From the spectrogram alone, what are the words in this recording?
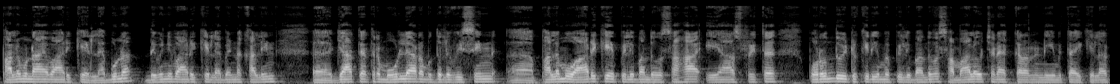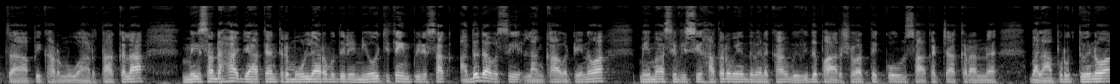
පළමු ණය වාරිකය ලැබුණා. දෙවෙනි වාරිකය ලැබෙන්න කලින් ජාත්‍යන්තර මූල්‍ය අරමුදල විසින් පළමු වාරිකය පිළිබඳව සහ ඒ ආශ්‍රිත පොරොන්දු ඉටු කිරීම පිළිබඳව සමාලෝචනයක් කරන්න නියමිතයි කියලත් අපි කරුණු වාර්තා කළා. මේ සඳහා ජාත්‍යන්තර මූල්‍ය අරමුදලේ නියෝජිතයින් පිරිසක් අද දවසේ දවසේ ලංකාවට එනවා. මේ මාසේ විසි හතරවෙන්ද වෙනකං විධ පාර්ශවත් එක්ක ඔවුන් සාකච්ඡා කරන්න බලාපොරොත්තු වෙනවා.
